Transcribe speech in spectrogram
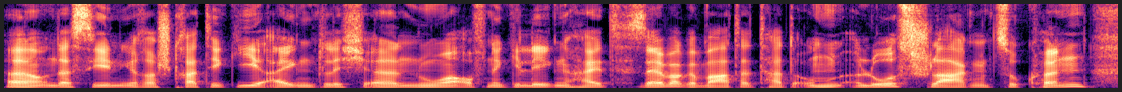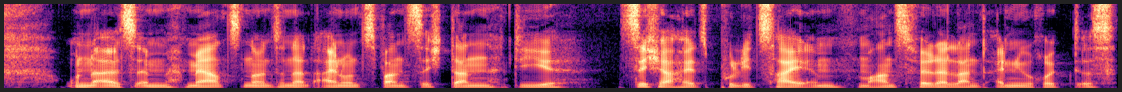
äh, und dass sie in ihrer Strategie eigentlich äh, nur auf eine Gelegenheit selber gewartet hat, um losschlagen zu können. Und als im März 1921 dann die Sicherheitspolizei im Mansfelder Land eingerückt ist.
